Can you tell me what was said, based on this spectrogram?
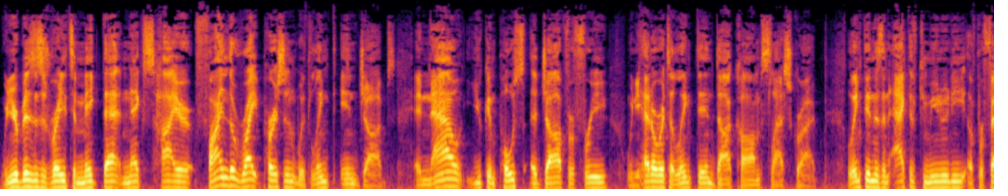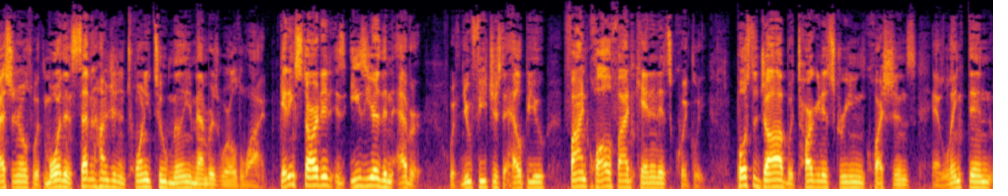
When your business is ready to make that next hire, find the right person with LinkedIn Jobs. And now you can post a job for free when you head over to linkedin.com slash scribe. LinkedIn is an active community of professionals with more than 722 million members worldwide. Getting started is easier than ever with new features to help you find qualified candidates quickly. Post a job with targeted screening questions, and LinkedIn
